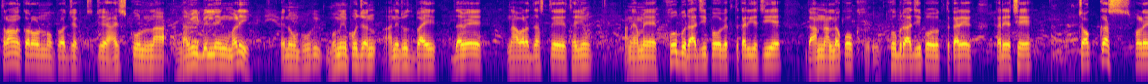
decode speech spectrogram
ત્રણ કરોડનો પ્રોજેક્ટ જે હાઈસ્કૂલના નવી બિલ્ડિંગ મળી, એનું ભૂમિ, ભૂમિપૂજન અનિરુદ્ધભાઈ દવેના વરદસ્તે થયું. અને અમે ખૂબ રાજીપો વ્યક્ત કરીએ છીએ. ગામના લોકો ખૂબ રાજીપો વ્યક્ત કરે કરે છે. ચોક્કસપણે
